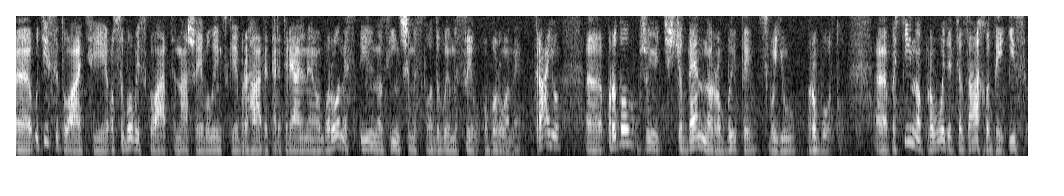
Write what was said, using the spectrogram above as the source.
Е, У цій ситуації особовий склад нашої Волинської бригади територіальної оборони спільно з іншими складовими сил оборони краю е, продовжують щоденно робити свою роботу. Е, Постійно проводяться заходи із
